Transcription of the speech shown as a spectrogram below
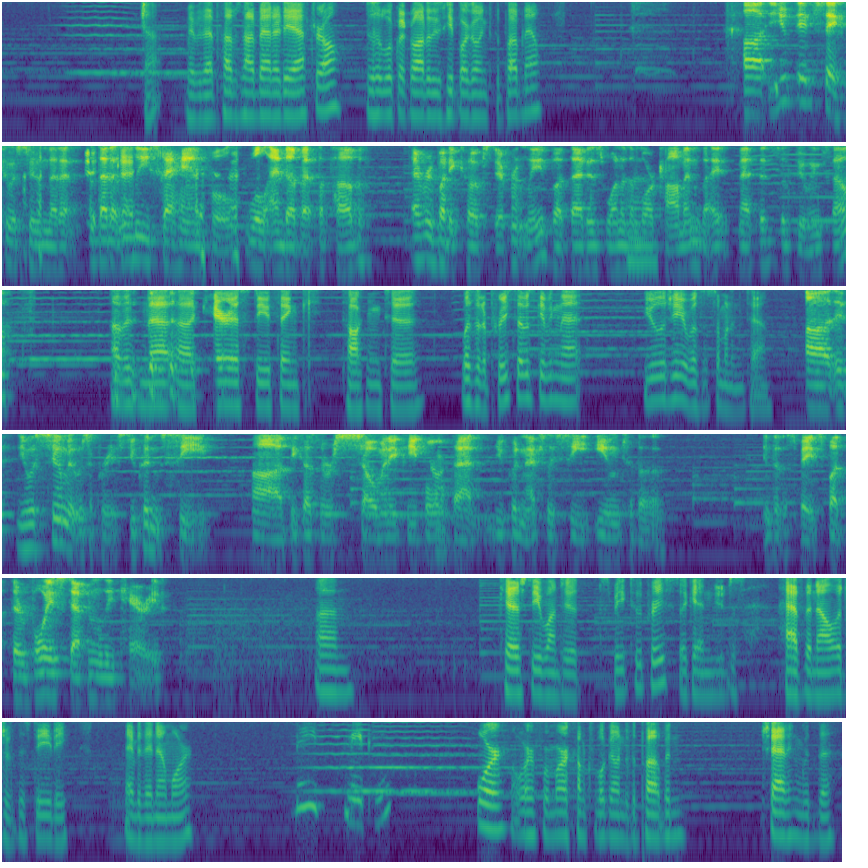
Yeah. Maybe that pub's not a bad idea after all. Does it look like a lot of these people are going to the pub now? Uh, you, it's safe to assume that at, that at Okay. least a handful will end up at the pub. Everybody copes differently, but that is one of the Uh. more common methods of doing so. Other than that, uh, Karis, do you think talking to was it a priest that was giving that eulogy, or was it someone in the town? Uh, it, you assume it was a priest. You couldn't see uh, because there were so many people Oh. that you couldn't actually see into the into the space. But their voice definitely carried. Um, Karis, do you want to speak to the priest again? You just have the knowledge of this deity. Maybe they know more, Maybe. Maybe. or or if we're more comfortable going to the pub and chatting with the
